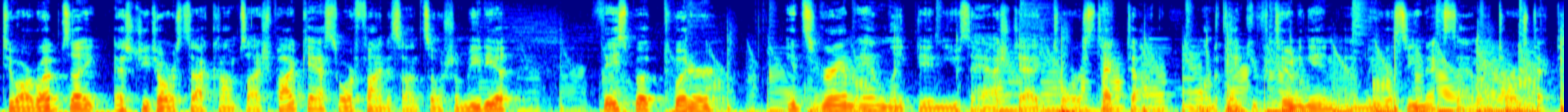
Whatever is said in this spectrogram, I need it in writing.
to our website, sgtorrice.com slash podcast, or find us on social media Facebook, Twitter, Instagram, and LinkedIn. Use the hashtag Torrice Tech Talk. I want to thank you for tuning in, and we will see you next time on Torrice Tech Talk.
